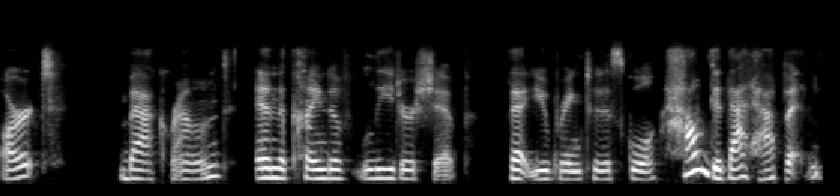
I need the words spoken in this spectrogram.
art background and the kind of leadership that you bring to the school. How did that happen?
